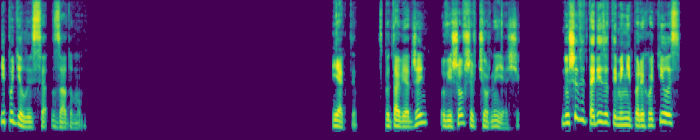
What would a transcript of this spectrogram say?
і поділився задумом. Як ти? спитав я Джейн, увійшовши в чорний ящик. Душити та різати мені перехотілось,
